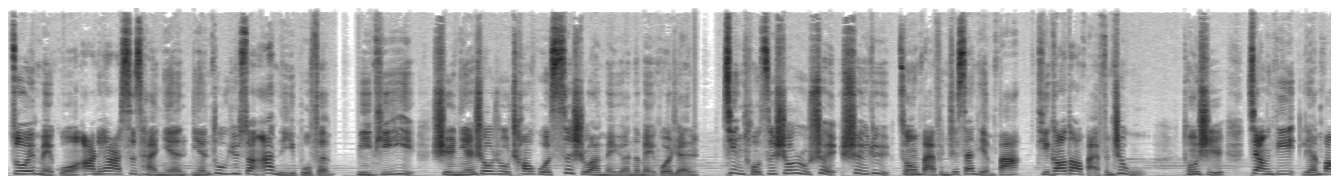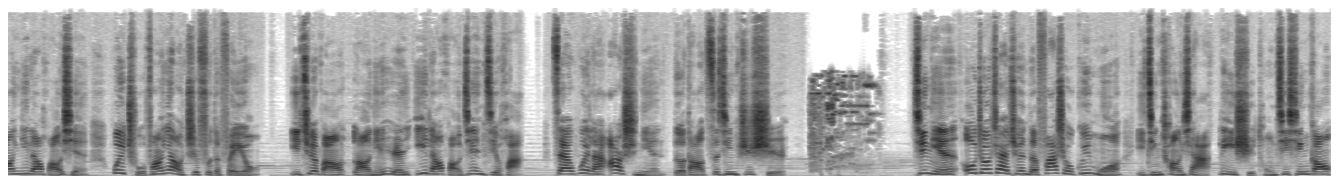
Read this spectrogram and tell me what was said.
作为美国二零二四财年年度预算案的一部分，拟提议使年收入超过四十万美元的美国人净投资收入税税率从百分之三点八提高到百分之五，同时降低联邦医疗保险为处方药支付的费用，以确保老年人医疗保健计划在未来二十年得到资金支持。今年欧洲债券的发售规模已经创下历史同期新高，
